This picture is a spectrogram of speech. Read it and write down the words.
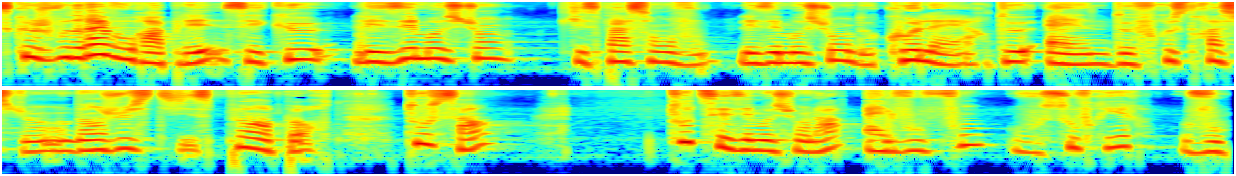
Ce que je voudrais vous rappeler, c'est que les émotions qui se passent en vous, les émotions de colère, de haine, de frustration, d'injustice, peu importe, tout ça, toutes ces émotions-là, elles vous font vous souffrir vous.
